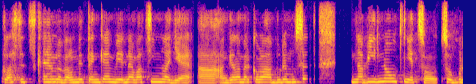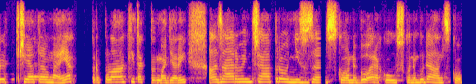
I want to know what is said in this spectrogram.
klasickém, velmi tenkém vyjednavacím ledě a Angela Merkelová bude muset nabídnout něco, co bude přijatelné jak pro Poláky, tak pro Maďary, ale zároveň třeba pro Nizozemsko nebo Rakousko nebo Dánsko,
